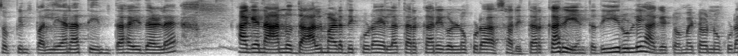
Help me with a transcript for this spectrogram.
ಸೊಪ್ಪಿನ ಪಲ್ಯನ ತಿಂತಾ ಇದ್ದಾಳೆ. ಹಾಗೆ ನಾನು ದಾಲ್ ಮಾಡೋದಕ್ಕೆ ಕೂಡ ಎಲ್ಲ ತರಕಾರಿಗಳ್ನೂ ಕೂಡ ಸಾರಿ ತರಕಾರಿ ಎಂಥದ್ದು ಈರುಳ್ಳಿ ಹಾಗೆ ಟೊಮೆಟೊನೂ ಕೂಡ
